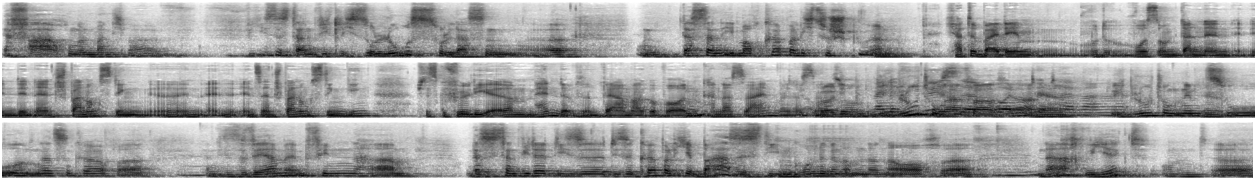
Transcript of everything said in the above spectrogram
Erfahrungen manchmal. Wie ist es dann wirklich so loszulassen? Äh, und das dann eben auch körperlich zu spüren. Ich hatte bei dem, wo, wo es um dann in, in den Entspannungsding, äh, in, in, ins Entspannungsding ging, habe ich das Gefühl, die ähm, Hände sind wärmer geworden. Mhm. Kann das sein? Weil das ja, dann so die, die Blutung Füße einfach, ja, ja. Die Blutung nimmt ja. zu im ganzen Körper, kann diese Wärmeempfinden haben. Und das ist dann wieder diese, diese körperliche Basis, die im mhm. Grunde genommen dann auch äh, mhm. nachwirkt. Und äh,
